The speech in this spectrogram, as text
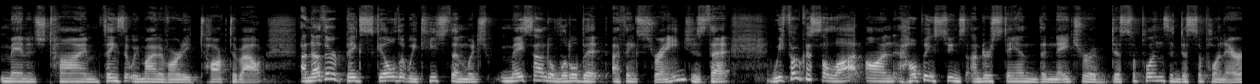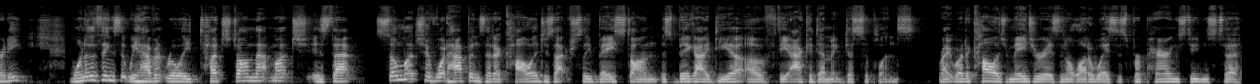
manage time, things that we might have already talked about. Another big skill that we teach them, which may sound a little bit, I think, strange, is that we focus a lot on helping students understand the nature of disciplines and disciplinarity. One of the things that we haven't really touched on that much is that so much of what happens at a college is actually based on this big idea of the academic disciplines right? What a college major is in a lot of ways is preparing students to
